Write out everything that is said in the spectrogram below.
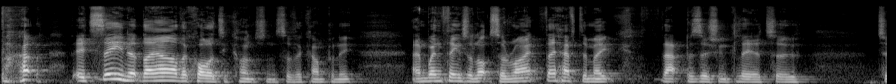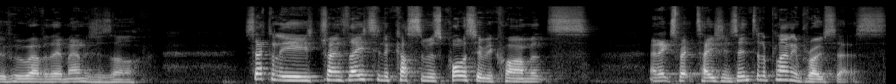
But it's seen that they are the quality conscience of the company. And when things are not so right, they have to make that position clear to, to whoever their managers are. Secondly, translating the customer's quality requirements and expectations into the planning process.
